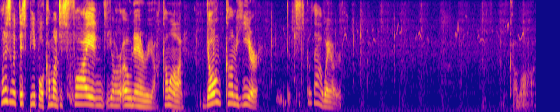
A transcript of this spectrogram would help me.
What is with these people? Come on, just find your own area. Come on. Don't come here. Just go that way. Or... Oh, come on.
